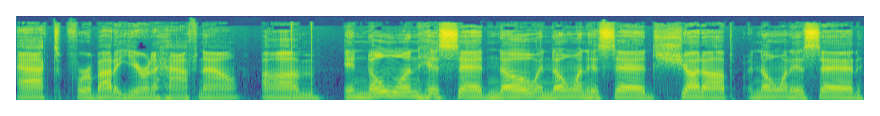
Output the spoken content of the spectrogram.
act for about a year and a half now. Um, and no one has said no, and no one has said shut up, and no one has said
